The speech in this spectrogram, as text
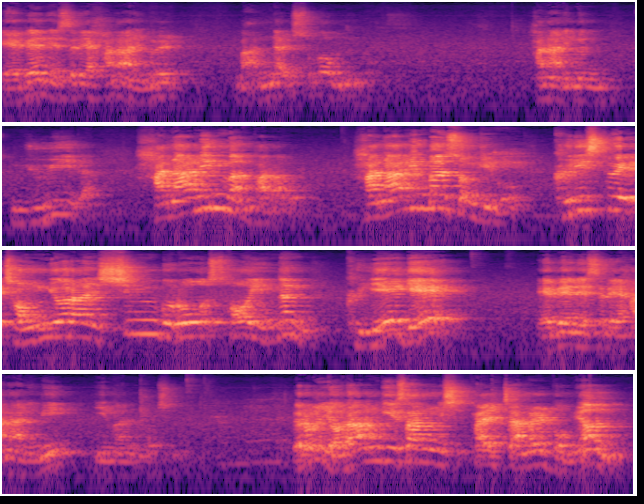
에베네셀의 하나님을 만날 수가 없는 거예요. 하나님은 유일한 하나님만 바라고 하나님만 섬기고 그리스도의 정결한 신부로 서 있는 그에게 에베네셀의 하나님이 임하는 것입니다. 여러분 열왕기상 18장을 보면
